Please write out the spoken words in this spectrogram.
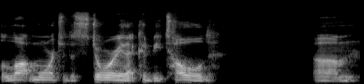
a lot more to the story that could be told. Um,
